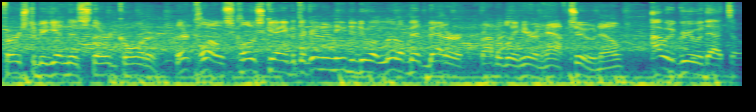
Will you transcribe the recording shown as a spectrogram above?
first to begin this third quarter. They're close, close game, but they're going to need to do a little bit better probably here in half two, no? I would agree with that, Tony.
